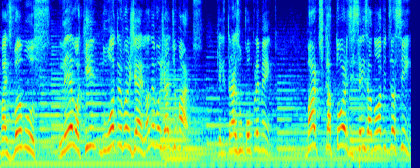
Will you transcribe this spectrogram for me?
mas vamos lê-lo aqui no outro evangelho, lá no evangelho de Marcos que ele traz um complemento. Marcos 14, 6 a 9 diz assim:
